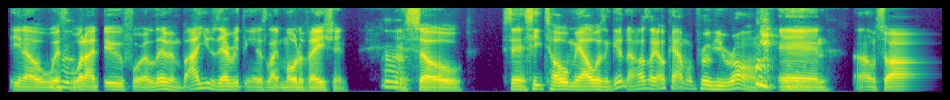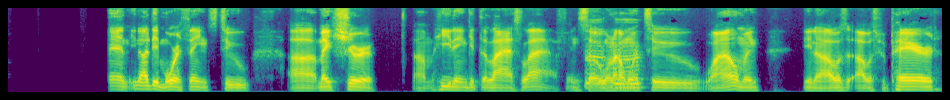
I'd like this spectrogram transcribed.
you know, with mm-hmm. what I do for a living, but I use everything as like motivation. Mm. And so since he told me I wasn't good enough, I was like, okay, I'm gonna prove you wrong. and um, so I, and you know, I did more things to uh, make sure um, he didn't get the last laugh. And so mm-hmm. when I mm-hmm. went to Wyoming, you know, I was I was prepared,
